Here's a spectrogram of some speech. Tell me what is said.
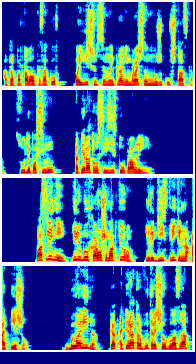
отрапортовал Казаков появившимся на экране мрачному мужику в штатском, судя по всему, оператору-связисту управления. Последний или был хорошим актером, или действительно опешил. Было видно, как оператор вытаращил глаза,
